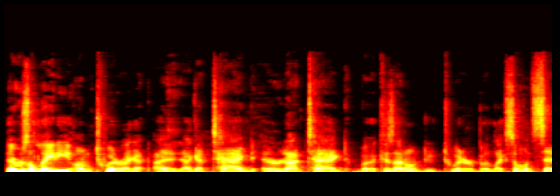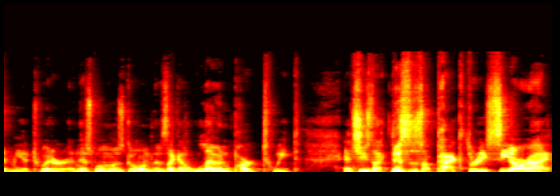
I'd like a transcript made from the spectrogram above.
There was a lady on Twitter. I got I, I got tagged or not tagged because I don't do Twitter, but like someone sent me a Twitter and this woman was going. It was like an 11 part tweet, and she's like, "This is a PAC three CRI."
